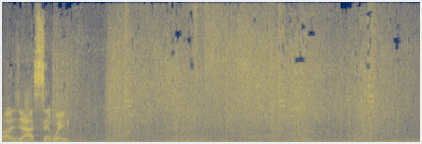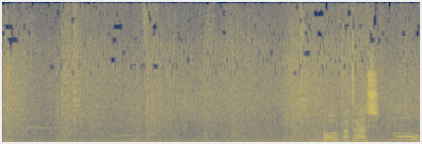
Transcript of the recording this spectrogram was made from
Fallaste, güey. Oh, para atrás. No.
